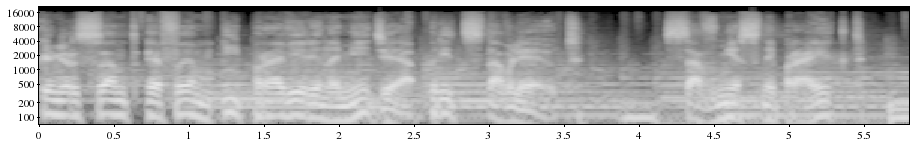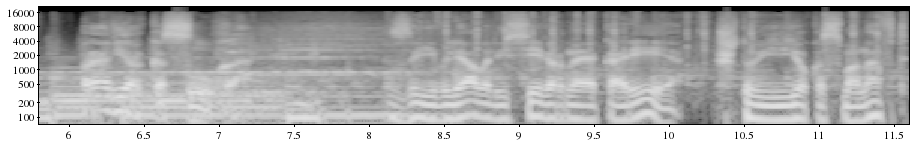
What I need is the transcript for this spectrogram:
Коммерсант ФМ и Проверено Медиа представляют совместный проект «Проверка слуха». Заявляла ли Северная Корея, что ее космонавт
